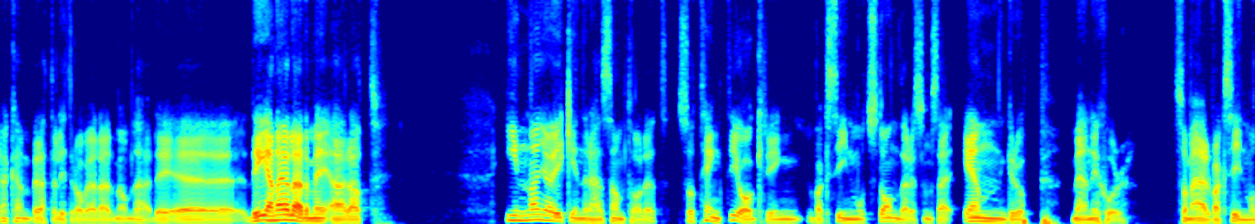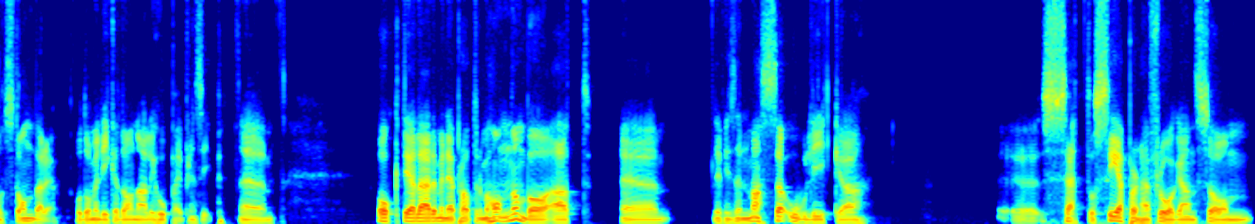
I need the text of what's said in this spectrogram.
jag kan berätta lite av vad jag lärde mig om det här. Det, uh, det ena jag lärde mig är att innan jag gick in i det här samtalet så tänkte jag kring vaccinmotståndare som så en grupp människor som är vaccinmotståndare. Och de är likadana allihopa i princip. Eh, och det jag lärde mig när jag pratade med honom var att eh, det finns en massa olika eh, sätt att se på den här frågan som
